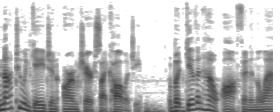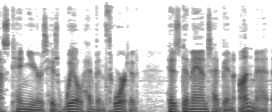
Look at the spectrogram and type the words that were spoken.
Not to engage in armchair psychology, but given how often in the last 10 years his will had been thwarted, his demands had been unmet,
